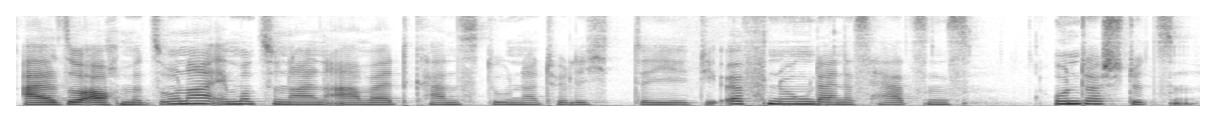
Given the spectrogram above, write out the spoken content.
Also auch mit so einer emotionalen Arbeit kannst du natürlich die, die Öffnung deines Herzens unterstützen.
